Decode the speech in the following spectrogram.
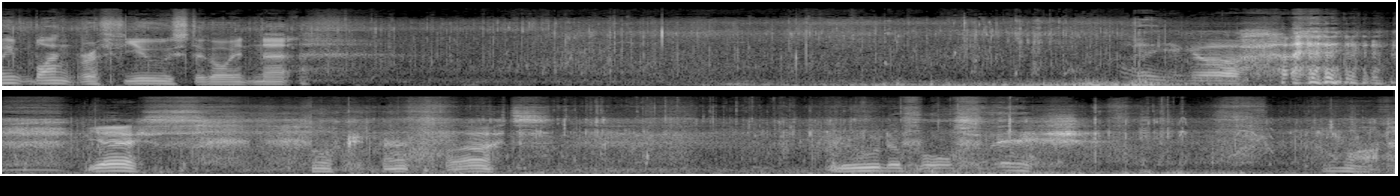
Point blank refused to go in net. There you go. yes. Look at that. Beautiful fish. Come on.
